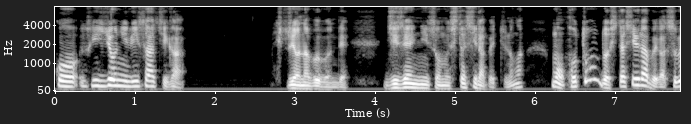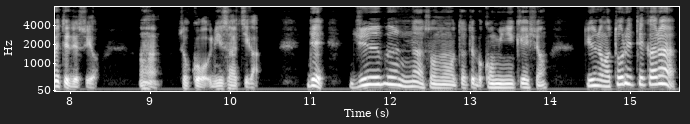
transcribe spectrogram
こう、非常にリサーチが必要な部分で、事前にその下調べっていうのが、もうほとんど下調べが全てですよ。うん。そこ、リサーチが。で、十分な、その、例えばコミュニケーションっていうのが取れてから、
